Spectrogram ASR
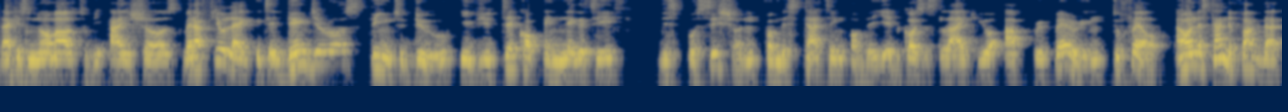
Like it's normal to be anxious. But I feel like it's a dangerous thing to do if you take up a negative disposition from the starting of the year because it's like you are preparing to fail. I understand the fact that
